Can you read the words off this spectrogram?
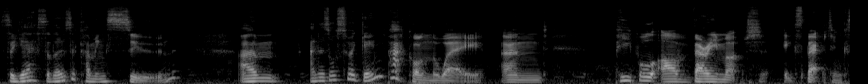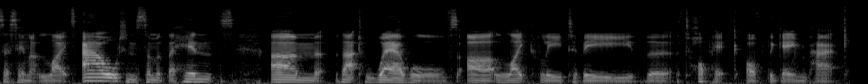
so yeah, so those are coming soon, um, and there's also a game pack on the way, and people are very much expecting because they're saying like lights out and some of the hints um, that werewolves are likely to be the topic of the game pack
